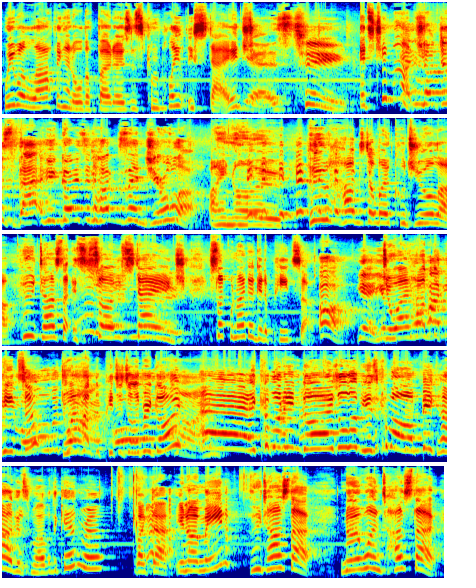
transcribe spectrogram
We were laughing at all the photos. It's completely staged. Yeah, it's too. It's too much. And not just that, who goes and hugs their jeweler? I know. Who hugs the local jeweler? Who does that? It's so don't know. staged. It's like when I go get a pizza. Oh, yeah. You're, Do I hug the pizza? the Do I hug the pizza all delivery guy? Hey, come on in, guys. All of you, come on, big hug and smile for the camera. Like that. You know what I mean? Who does that? No one does that.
